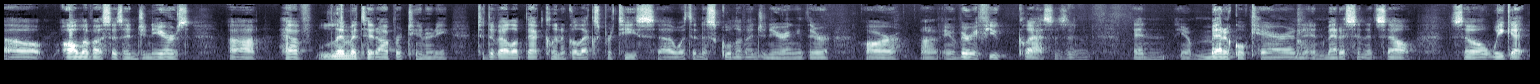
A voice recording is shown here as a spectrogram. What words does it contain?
Uh, all of us as engineers uh, have limited opportunity to develop that clinical expertise uh, within the School of Engineering. There are uh, you know, very few classes in, in you know, medical care and, and medicine itself. So we get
